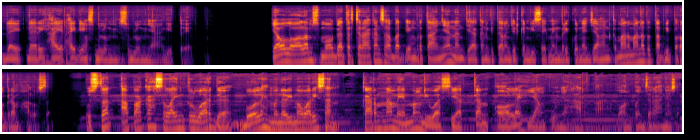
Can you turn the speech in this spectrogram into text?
dari, dari haid-haid yang sebelum sebelumnya gitu ya. Ya Allah alam semoga tercerahkan sahabat yang bertanya nanti akan kita lanjutkan di segmen berikutnya jangan ke mana-mana tetap di program Halo Ustaz. Ustadz, apakah selain keluarga boleh menerima warisan karena memang diwasiatkan oleh yang punya harta? Mohon pencerahannya Ustaz.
